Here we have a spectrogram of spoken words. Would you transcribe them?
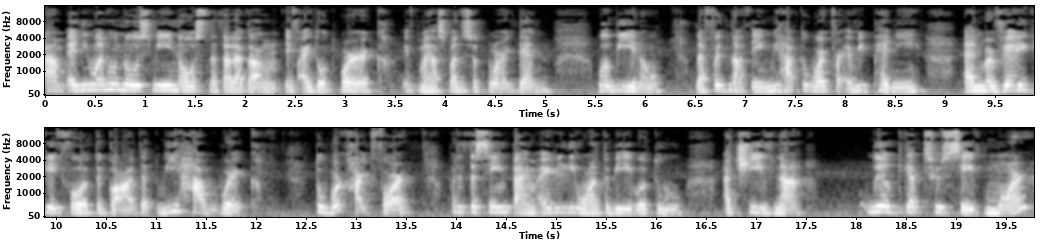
Um, anyone who knows me knows na talagang if I don't work, if my husband doesn't work, then we'll be, you know, left with nothing. We have to work for every penny. And we're very grateful to God that we have work to work hard for. But at the same time, I really want to be able to achieve na we'll get to save more.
